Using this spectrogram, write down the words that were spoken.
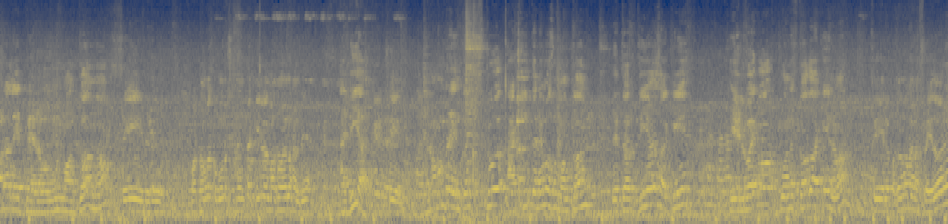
Órale, pero un montón, ¿no? Sí, sí, Cortamos como unos 60 kilos más o menos al día. ¿Al día? Sí. No, hombre, entonces tú, aquí tenemos un montón de tortillas aquí y luego pones todo aquí, ¿no? Sí, lo pasamos a la freidora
